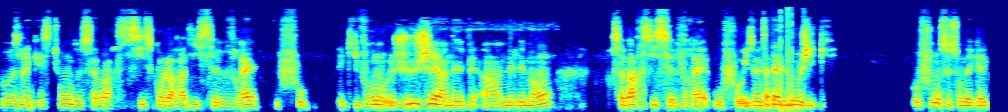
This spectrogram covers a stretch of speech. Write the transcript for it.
posent la question de savoir si ce qu'on leur a dit c'est vrai ou faux et qui vont juger un, un élément savoir si c'est vrai ou faux. Ils ont une certaine logique. Au fond, ce sont des,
